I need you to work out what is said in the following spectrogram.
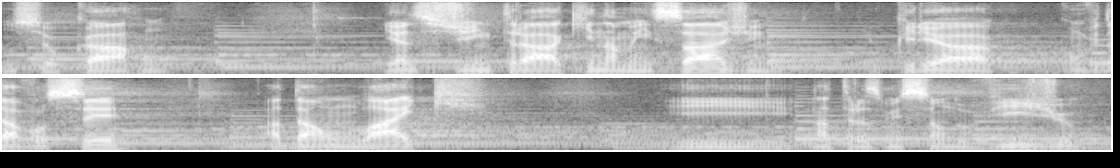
no seu carro. E antes de entrar aqui na mensagem, eu queria convidar você a dar um like e na transmissão do vídeo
